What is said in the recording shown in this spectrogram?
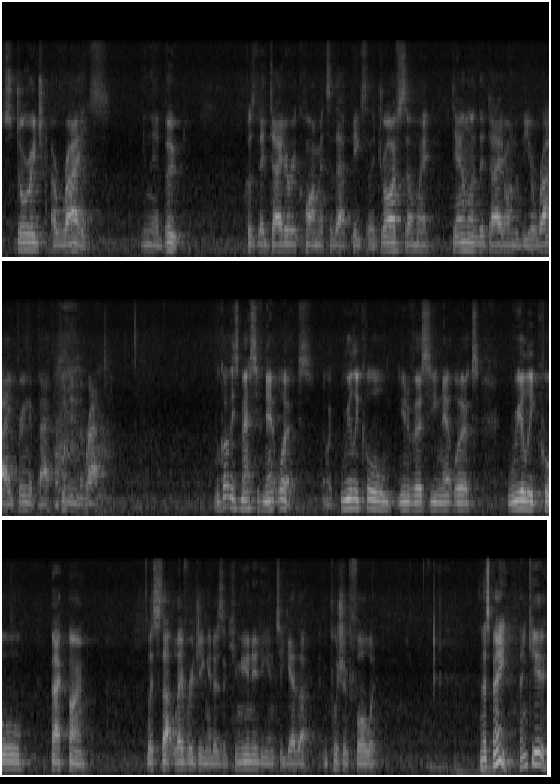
storage arrays in their boot because their data requirements are that big. So they drive somewhere, download the data onto the array, bring it back, put it in the rack. We've got these massive networks, like really cool university networks, really cool backbone let's start leveraging it as a community and together and push it forward. And that's me. Thank you.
